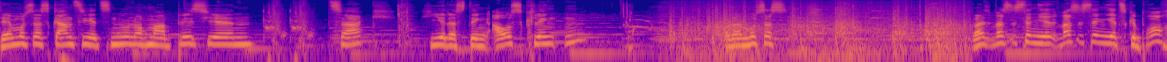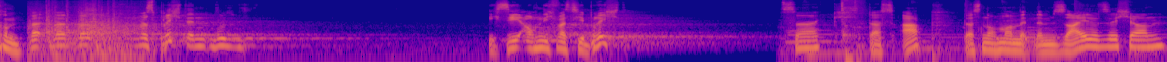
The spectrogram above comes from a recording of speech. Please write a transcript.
Der muss das Ganze jetzt nur noch mal ein bisschen... Zack. Hier das Ding ausklinken. Und dann muss das... Was, was, ist, denn jetzt, was ist denn jetzt gebrochen? Was, was, was bricht denn? Wo, ich sehe auch nicht, was hier bricht. Zack. Das ab. Das nochmal mit einem Seil sichern.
